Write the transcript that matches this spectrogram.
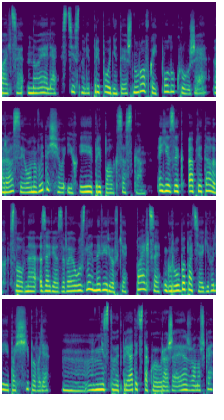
Пальцы Ноэля стиснули приподнятые шнуровкой полукружие. Раз и он вытащил их и припал к соскам. Язык оплетал их, словно завязывая узлы на веревке. Пальцы грубо подтягивали и пощипывали. «М -м, «Не стоит прятать такой урожай, женушка».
